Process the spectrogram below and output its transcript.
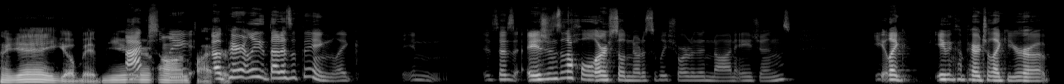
yeah, you go, babe. You're on Actually, fire. apparently that is a thing. Like in it says Asians as a whole are still noticeably shorter than non-Asians, like even compared to like Europe.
